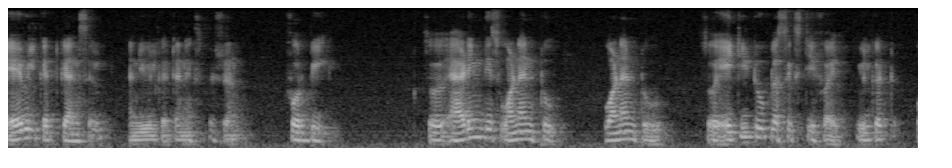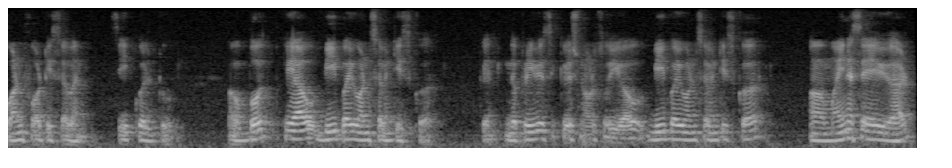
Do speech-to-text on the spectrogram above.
a will get cancelled and you will get an expression for b. So adding this 1 and 2 1 and 2 so 82 plus 65 you will get 147 is equal to uh, both you have b by 170 square. Okay. In the previous equation also you have b by 170 square uh, minus a you add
